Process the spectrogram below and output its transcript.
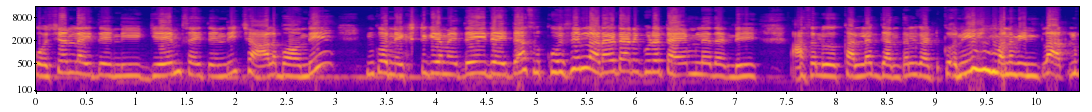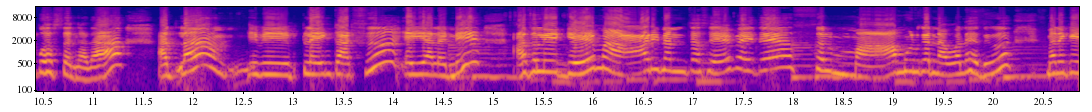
క్వశ్చన్లు అయితేంది గేమ్స్ అయితేంది చాలా బాగుంది. ఇంకో నెక్స్ట్ గేమ్ అయితే ఇది అయితే అసలు క్వశ్చన్లు అడగడానికి కూడా టైం లేదండి. అసలు కళ్ళకు గంతలు కట్టుకొని మనం ఇంట్లో అట్లు పోస్తాం కదా. అట్లా ఇవి ప్లేయింగ్ కార్డ్స్ వేయాలండి. అసలు ఈ గేమ్ ఆడినంత సేపు అయితే అసలు మామూలుగా నవ్వలేదు. మనకి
